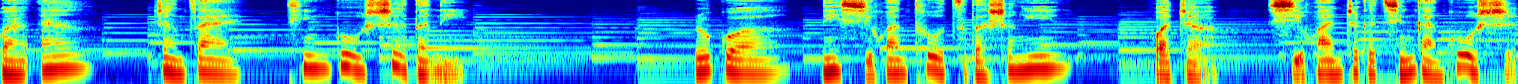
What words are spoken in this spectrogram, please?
晚安，正在听故事的你。如果你喜欢兔子的声音，或者喜欢这个情感故事，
